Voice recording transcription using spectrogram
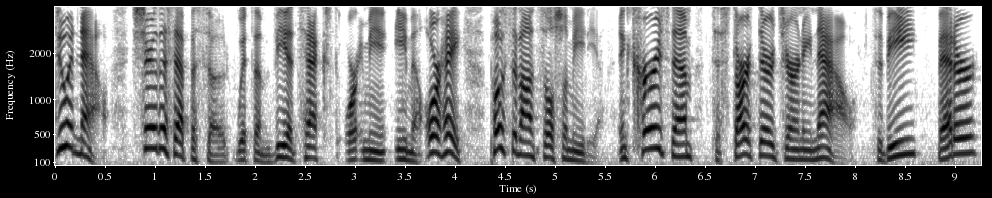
do it now. Share this episode with them via text or email, or hey, post it on social media. Encourage them to start their journey now to be better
